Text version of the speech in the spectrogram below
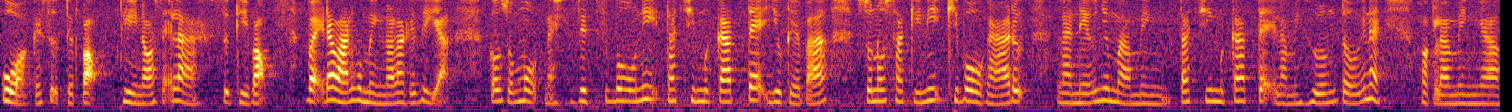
của cái sự tuyệt vọng thì nó sẽ là sự kỳ vọng. Vậy đáp án của mình nó là cái gì ạ? Câu số 1 này, Zetsubo ni tachimukate yukeba sono saki ni kibo ga aru là nếu như mà mình tachimukate là mình hướng tới này hoặc là mình à,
